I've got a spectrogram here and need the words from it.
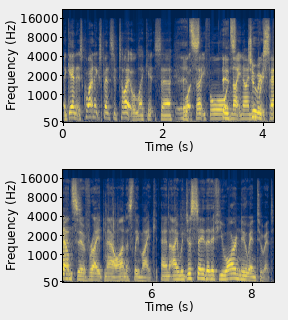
again, it's quite an expensive title. Like it's uh, what It's- thirty four it's ninety nine too British pounds. expensive right now, honestly, Mike. And I would just say that if you are new into it,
